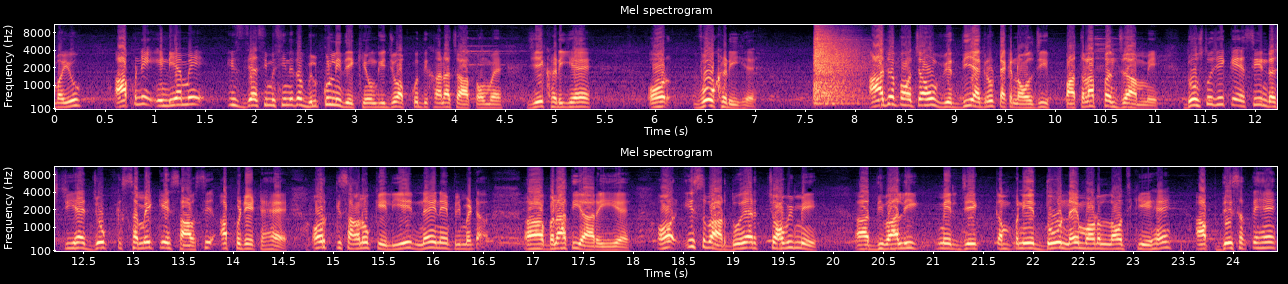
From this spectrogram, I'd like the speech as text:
भाइयों, आपने इंडिया में इस जैसी मशीनें तो बिल्कुल नहीं देखी होंगी जो आपको दिखाना चाहता हूँ मैं। ये खड़ी है और वो खड़ी है। आज मैं पहुँचा हूँ विद्धि एग्रो टेक्नोलॉजी पातड़ा पंजाब में। दोस्तों, ये एक ऐसी इंडस्ट्री है जो समय के हिसाब से अपडेट है और किसानों के लिए नए नए इम्प्लीमेंट बनाती आ रही है। और इस बार 2024 में दिवाली में जे कंपनी दो नए मॉडल लॉन्च किए हैं, आप देख सकते हैं।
